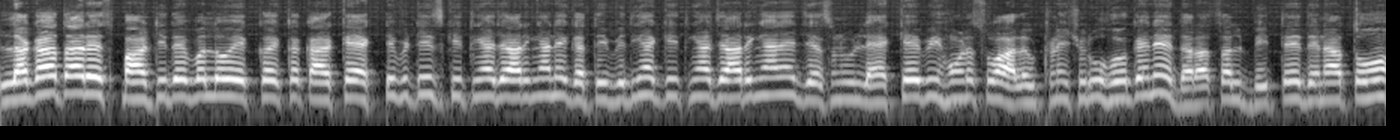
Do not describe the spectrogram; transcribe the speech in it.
ਲਗਾਤਾਰ ਇਸ ਪਾਰਟੀ ਦੇ ਵੱਲੋਂ ਇੱਕ ਇੱਕ ਕਰਕੇ ਐਕਟੀਵਿਟੀਜ਼ ਕੀਤੀਆਂ ਜਾ ਰਹੀਆਂ ਨੇ, ਗਤੀਵਿਧੀਆਂ ਕੀਤੀਆਂ ਜਾ ਰਹੀਆਂ ਨੇ, ਜਿਸ ਨੂੰ ਲੈ ਕੇ ਵੀ ਹੁਣ ਸਵਾਲ ਉੱਠਣੇ ਸ਼ੁਰੂ ਹੋ ਗਏ ਨੇ। ਦਰਅਸਲ ਬੀਤੇ ਦਿਨਾਂ ਤੋਂ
